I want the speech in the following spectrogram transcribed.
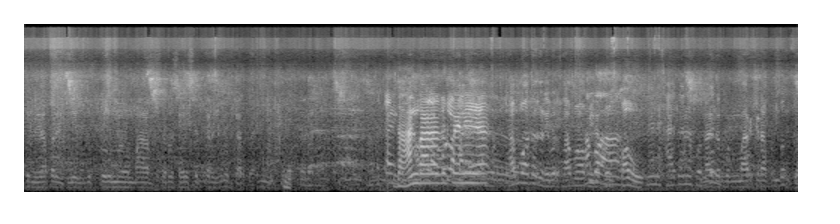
तुम्ही व्यापाऱ्यांची एकजूट करून सर्व सर्व शेतकऱ्यांची लूट करताय. दहा बारा रुपयाने थांबू आता घडीभर थांबू आपण पाहू. नाही तर मार्केट आपण बघतो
